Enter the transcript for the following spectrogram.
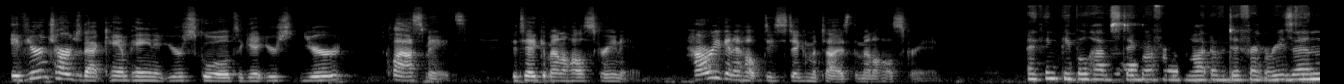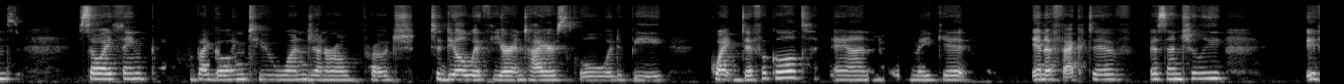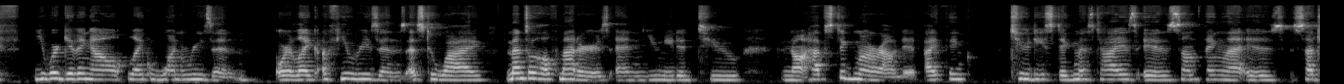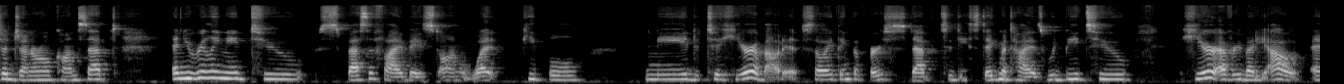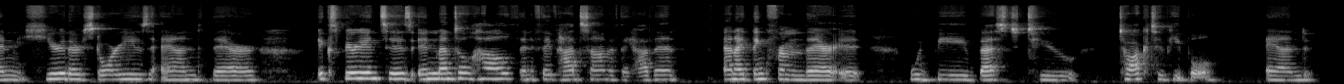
If you're in charge of that campaign at your school to get your your classmates to take a mental health screening how are you going to help destigmatize the mental health screening? I think people have stigma for a lot of different reasons. So i think by going to one general approach to deal with your entire school would be quite difficult and would make it ineffective essentially if you were giving out like one reason or like a few reasons as to why mental health matters and you needed to not have stigma around it i think to destigmatize is something that is such a general concept and you really need to specify based on what people need to hear about it. So I think the first step to destigmatize would be to hear everybody out and hear their stories and their experiences in mental health and if they've had some, if they haven't. And I think from there, it would be best to talk to people and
